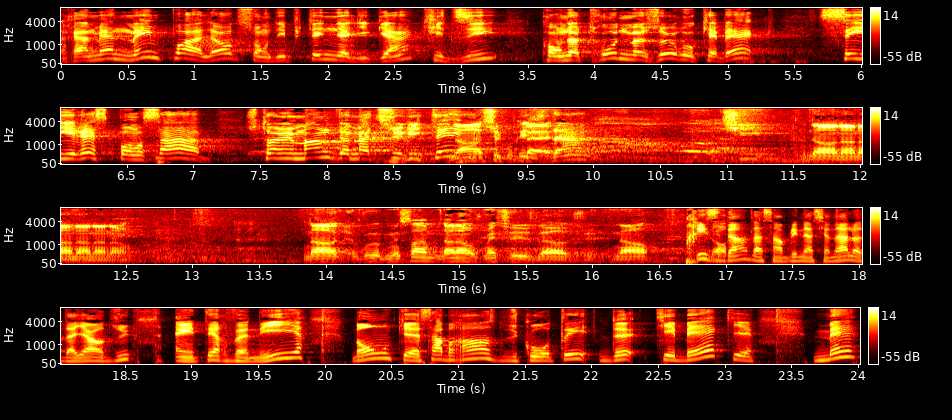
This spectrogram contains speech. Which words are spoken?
ramène même pas à l'ordre son député de Nelligan qui dit qu'on a trop de mesures au Québec. C'est irresponsable. C'est un manque de maturité, Non, Monsieur le plaît. Président. Non, non, non, non, non, non. Non, vous me semble. Non, non, je m'excuse, là. Je- non. président de l'Assemblée nationale a d'ailleurs dû intervenir. Donc, euh, ça brasse du côté de Québec, mais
